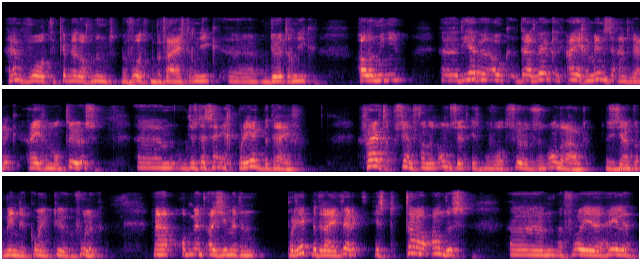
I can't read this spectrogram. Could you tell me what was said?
hè, bijvoorbeeld, ik heb net al genoemd, bijvoorbeeld beveiligingstechniek, uh, deurtechniek, aluminium. die hebben ook daadwerkelijk eigen mensen aan het werk, eigen monteurs. Um, dus dat zijn echt projectbedrijven. 50% van hun omzet is bijvoorbeeld service en onderhoud. Dus die zijn ook wat minder conjunctuurgevoelig. Maar op het moment als je met een projectbedrijf werkt, is totaal anders um, voor je hele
